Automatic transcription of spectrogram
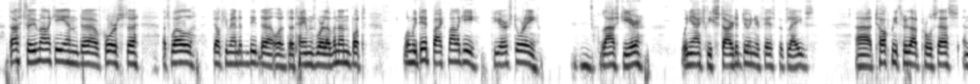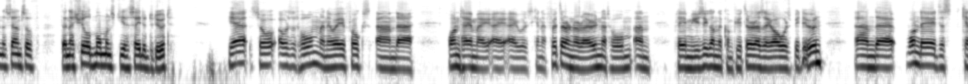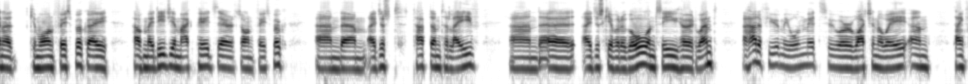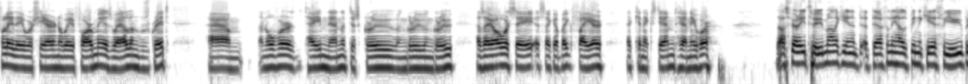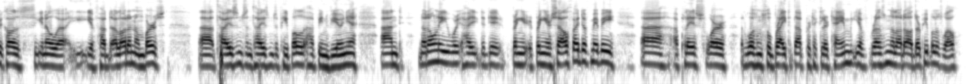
That's true, Malachi, and uh, of course uh, it's well documented indeed the, the times we're living in. But when we date back, Malachi, to your story last year, when you actually started doing your Facebook lives, uh, talk me through that process in the sense of the initial moments you decided to do it. Yeah, so I was at home anyway, folks, and uh, one time I, I, I was kind of footering around at home and playing music on the computer as I always be doing. And uh, one day I just kind of came on Facebook. I have my DJ Mac page there. It's on Facebook, and um, I just tapped into live, and uh, I just gave it a go and see how it went. I had a few of my own mates who were watching away, and thankfully they were sharing away for me as well, and it was great. Um, and over time, then it just grew and grew and grew. As I always say, it's like a big fire; it can extend anywhere. That's very true, Malachi, and it definitely has been the case for you because you know uh, you've had a lot of numbers. Uh, thousands and thousands of people have been viewing you, and not only were, how, did you bring bring yourself out of maybe uh, a place where it wasn't so bright at that particular time, you've risen a lot of other people as well.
